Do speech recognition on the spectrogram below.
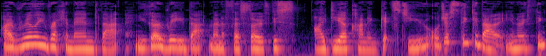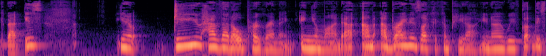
I really recommend that you go read that manifesto if this idea kind of gets to you, or just think about it. You know, think about is, you know, do you have that old programming in your mind? Our, um, our brain is like a computer. You know, we've got this,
